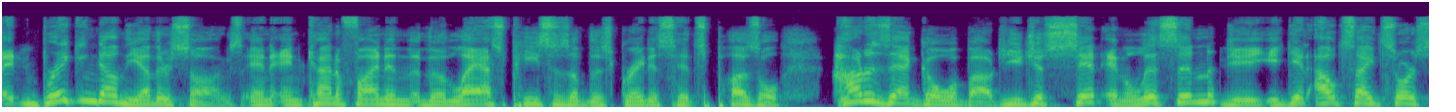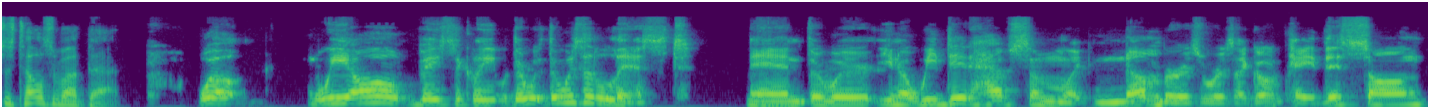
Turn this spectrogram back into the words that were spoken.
And breaking down the other songs and and kind of finding the, the last pieces of this greatest hits puzzle. How does that go about? Do you just sit and listen? Do you, you get outside sources? Tell us about that. Well, we all basically there was there was a list, and there were you know we did have some like numbers where it's like okay this song,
